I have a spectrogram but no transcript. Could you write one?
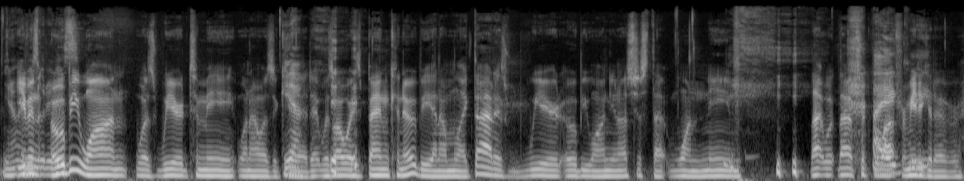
you know, Even Obi Wan was weird to me when I was a kid. Yeah. it was always Ben Kenobi, and I'm like, that is weird, Obi Wan. You know, it's just that one name. that that took a lot for me to get over.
